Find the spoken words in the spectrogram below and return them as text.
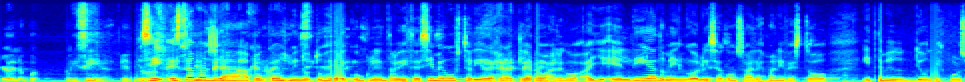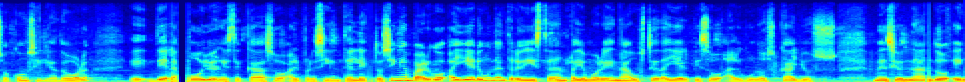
de la policía. sí, estamos ya a pocos minutos de concluir la entrevista. Sí me gustaría dejar claro algo. El día domingo Luisa González manifestó y también dio un discurso conciliador eh, del apoyo en este caso al presidente electo. Sin embargo, ayer en una entrevista en Radio Morena, usted ayer pisó algunos callos mencionando en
